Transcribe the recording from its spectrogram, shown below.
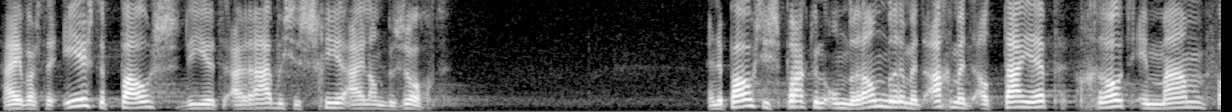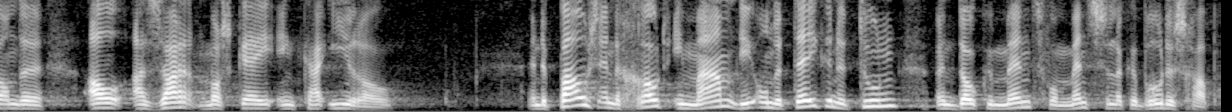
Hij was de eerste paus die het Arabische schiereiland bezocht. En de paus die sprak toen onder andere met Ahmed Al-Tayeb, groot imam van de Al-Azhar-moskee in Cairo. En de paus en de groot imam die ondertekenden toen een document voor menselijke broederschap.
